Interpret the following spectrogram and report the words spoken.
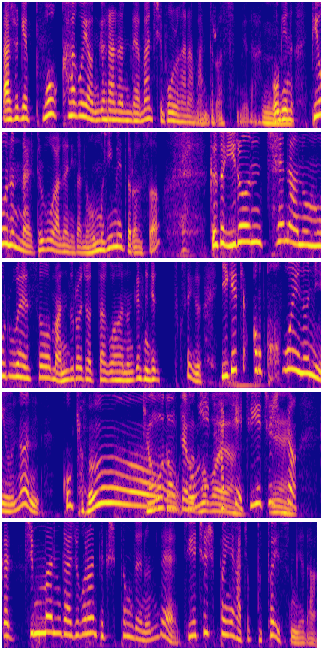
나중에 부엌하고 연결하는 데만 지붕을 하나 만들었습니다. 음. 거기는 비 오는 날 들고 가려니까 너무 힘이 들어서 그래서 이런 채 나눔으로 해서 만들어졌다고 하는 게 굉장히 특색이에요. 이게 조금 커 보이는 이유는 그 경호 경호동 때문에 동이 커 보여요. 같이 뒤에 70평 그러니까 집만 가지고는 한 110평 되는데 뒤에 70평이 같이 붙어 있습니다.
